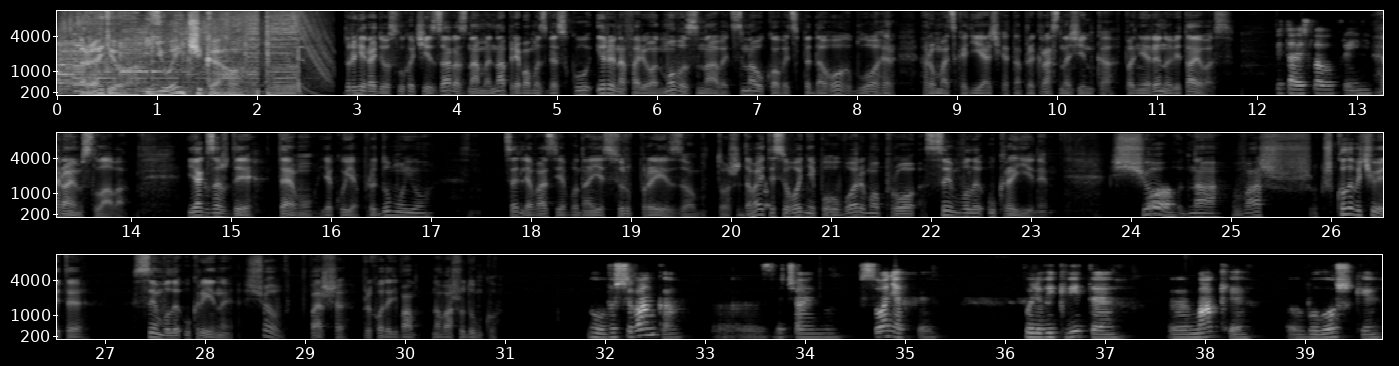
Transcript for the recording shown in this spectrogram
Радіо UA Чикаго. Дорогі радіослухачі, зараз з нами на прямому зв'язку Ірина Фаріон, мовознавець, науковець, педагог, блогер, громадська діячка та прекрасна жінка. Пані Ірино, вітаю вас. Вітаю, слава Україні! Героям слава! Як завжди, тему, яку я придумую, це для вас є вона є сюрпризом. Тож давайте сьогодні поговоримо про символи України. Що О. на ваш коли ви чуєте символи України, що вперше приходить вам на вашу думку? Ну, вишиванка, е, звичайно, соняхи, польові квіти, е, маки, е, волошки.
